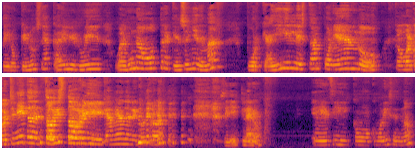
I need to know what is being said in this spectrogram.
pero que no sea Kaeli Ruiz o alguna otra que enseñe de más, porque ahí le están poniendo. Como el cochinito de Toy Story, cambiando en el control. sí, claro. Eh, sí, como, como dices, ¿no?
